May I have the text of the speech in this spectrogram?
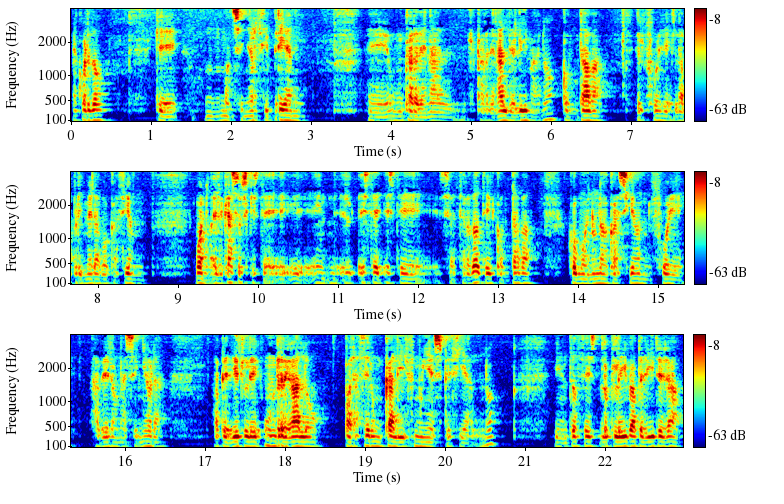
Me acuerdo que Monseñor Cipriani eh, un cardenal, el cardenal de Lima, ¿no? Contaba, él fue la primera vocación. Bueno, el caso es que este, eh, este, este sacerdote contaba cómo en una ocasión fue a ver a una señora a pedirle un regalo para hacer un cáliz muy especial, ¿no? Y entonces lo que le iba a pedir era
